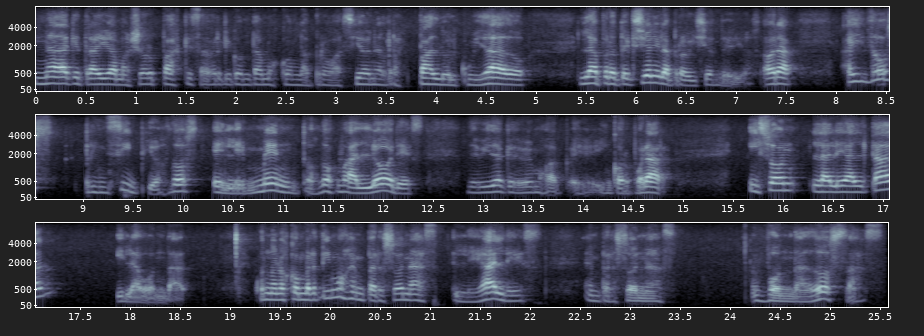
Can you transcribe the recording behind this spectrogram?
nada que traiga mayor paz que saber que contamos con la aprobación, el respaldo, el cuidado, la protección y la provisión de Dios. Ahora, hay dos principios, dos elementos, dos valores de vida que debemos eh, incorporar y son la lealtad y la bondad. Cuando nos convertimos en personas leales, en personas bondadosas,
